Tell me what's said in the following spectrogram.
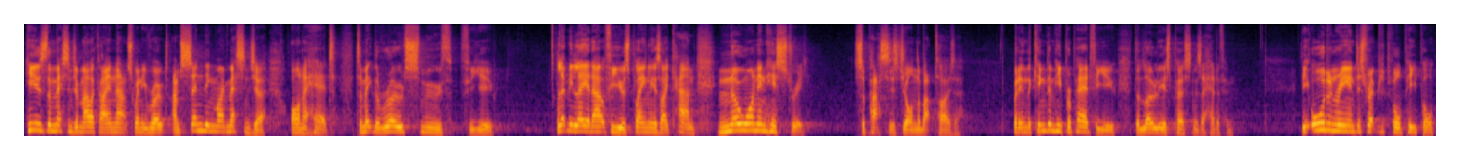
He is the messenger Malachi announced when he wrote, I'm sending my messenger on ahead to make the road smooth for you. Let me lay it out for you as plainly as I can. No one in history surpasses John the Baptizer. But in the kingdom he prepared for you, the lowliest person is ahead of him. The ordinary and disreputable people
